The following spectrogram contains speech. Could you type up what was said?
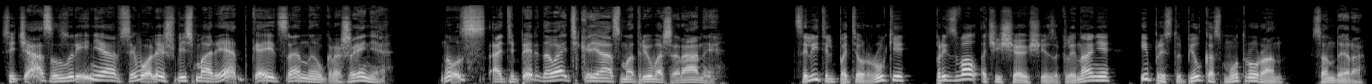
Сейчас азуринья всего лишь весьма редкое и ценное украшение. ну а теперь давайте-ка я осмотрю ваши раны». Целитель потер руки, призвал очищающее заклинание и приступил к осмотру ран Сандера.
